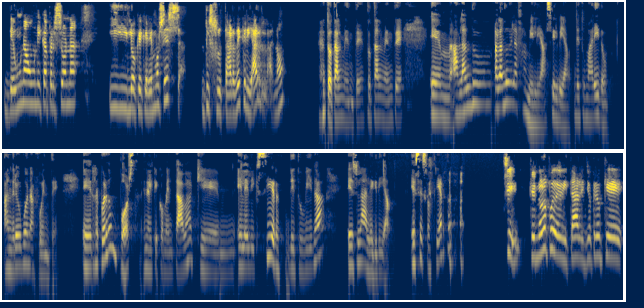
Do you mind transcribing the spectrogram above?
de una única persona y lo que queremos es disfrutar de criarla, ¿no? Totalmente, totalmente. Em, hablando, hablando de la familia, Silvia, de tu marido, Andreu Buenafuente, eh, recuerdo un post en el que comentaba que em, el elixir de tu vida es la alegría. ¿Es eso cierto? Sí, que no lo puedo evitar. Yo creo que,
